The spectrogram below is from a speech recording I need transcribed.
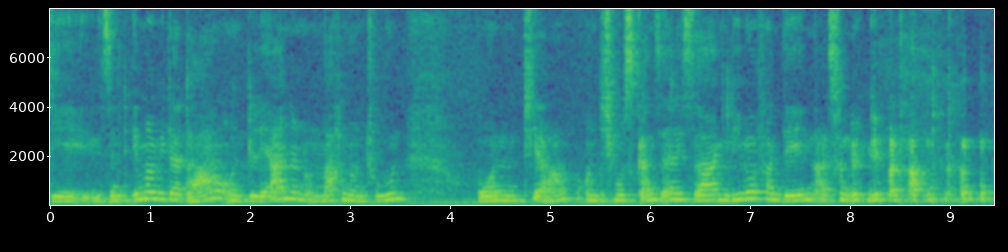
die sind immer wieder da und lernen und machen und tun. Und ja, und ich muss ganz ehrlich sagen, lieber von denen als von irgendjemand anderem.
